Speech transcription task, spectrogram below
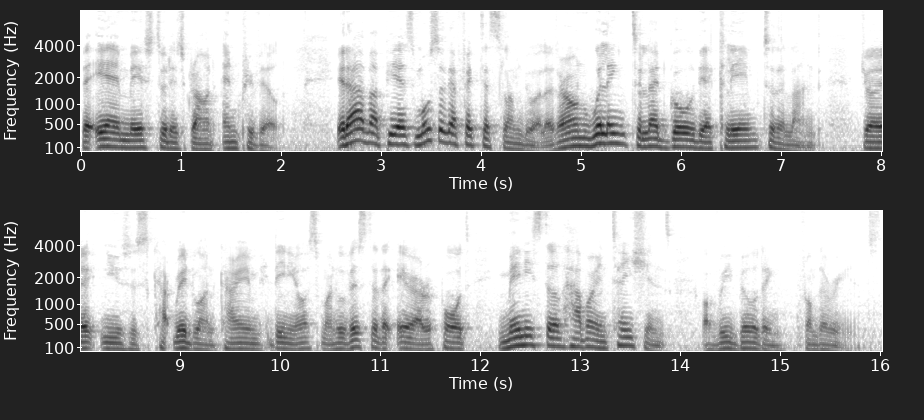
the AMA stood its ground and prevailed. It however appears most of the affected slum dwellers are unwilling to let go their claim to the land. Joy News' Redwan Karim Dini Osman, who visited the area, reports many still harbor intentions of rebuilding from the ruins.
